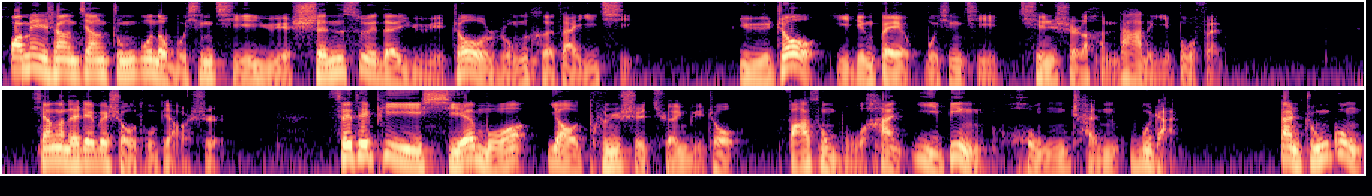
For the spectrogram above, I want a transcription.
画面上将中共的五星旗与深邃的宇宙融合在一起，宇宙已经被五星旗侵蚀了很大的一部分。香港的这位手足表示，CCP 邪魔要吞噬全宇宙。发送武汉疫病红尘污染，但中共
